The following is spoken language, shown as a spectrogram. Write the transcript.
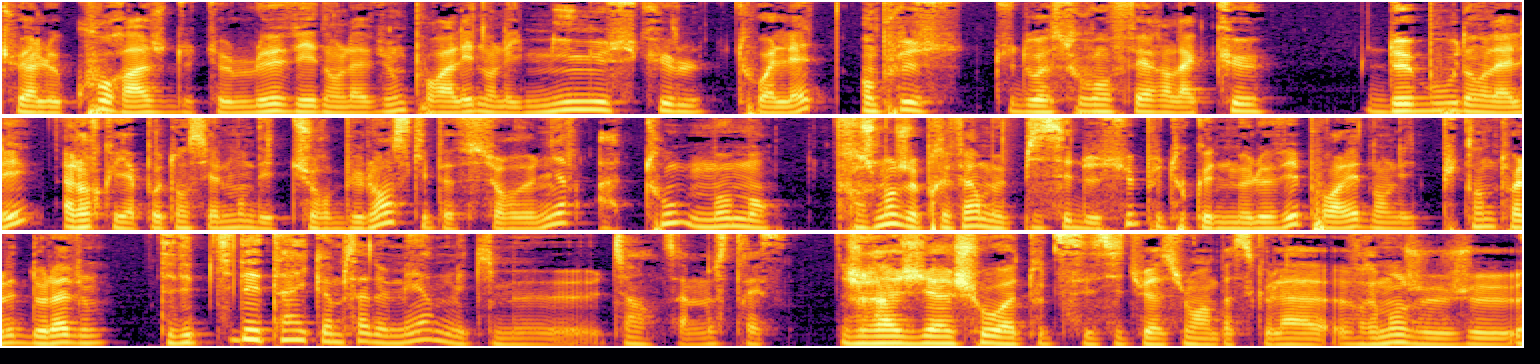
tu as le courage de te lever dans l'avion pour aller dans les minuscules toilettes. En plus, tu dois souvent faire la queue debout dans l'allée, alors qu'il y a potentiellement des turbulences qui peuvent survenir à tout moment. Franchement, je préfère me pisser dessus plutôt que de me lever pour aller dans les putains de toilettes de l'avion. C'est des petits détails comme ça de merde, mais qui me... Tiens, ça me stresse. Je réagis à chaud à toutes ces situations, hein, parce que là, vraiment, je... je...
